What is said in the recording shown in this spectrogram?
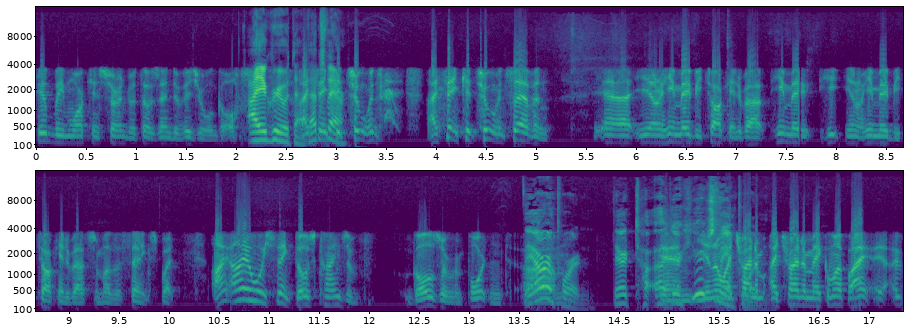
he'll be more concerned with those individual goals. I agree with that. I That's think fair. At two and, I think at two and seven, uh, you know, he may be talking about he may he you know he may be talking about some other things. But I, I always think those kinds of goals are important. They are Um, important. They're t- uh, they're and, hugely you know, I try important. to I try to make them up. I, I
